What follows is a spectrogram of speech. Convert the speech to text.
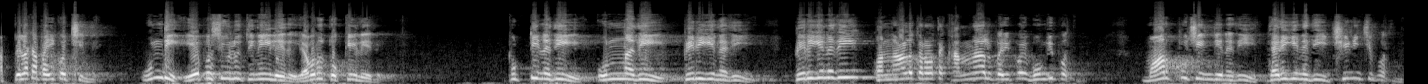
ఆ పిలక పైకొచ్చింది. ఉంది. ఏ పశువులు తినేయలేదు. ఎవరు తొక్కేయలేదు పుట్టినది ఉన్నది పెరిగినది. పెరిగినది కొన్నాళ్ళ తర్వాత కన్నాలు పెరిగిపోయి వంగిపోతుంది మార్పు చెందినది తరిగినది క్షీణించిపోతుంది.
